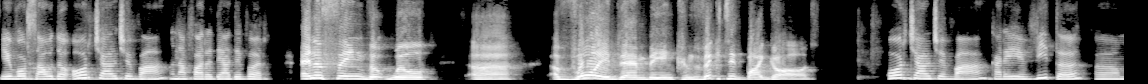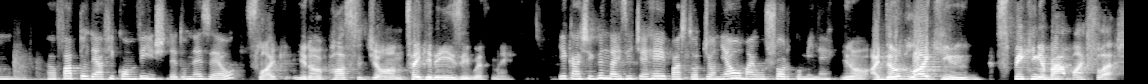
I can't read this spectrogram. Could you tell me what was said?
Ei vor să audă orice altceva în afară de adevăr. Anything that will uh, avoid them being convicted by God Orice altceva care evită um, faptul de a fi convinși de Dumnezeu, It's like, you know, Pastor John, take it easy with me. E ca și când ai zice, hei, Pastor John, ia-o mai ușor cu mine. You know, I don't like you speaking about my flesh.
